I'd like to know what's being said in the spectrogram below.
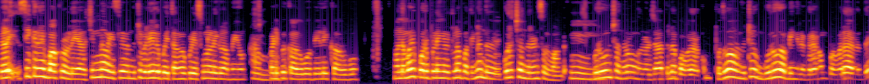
வெளி சீக்கிரமே பாக்குறோம் இல்லையா? சின்ன வயசுலயே வந்துட்டு வெளியில போய் தங்கக்கூடிய சூழ்நிலைகள் அமையும். படிப்புக்காகவோ வேலைக்காகவோ. அந்த மாதிரி போற பிள்ளைங்களுக்கு எல்லாம் பாத்தீங்கன்னா இந்த குருச்சந்திரன் சொல்லுவாங்க. குருவும் சந்திரன் உங்களோட ஜாதத்துல பவரா இருக்கும். பொதுவா வந்துட்டு குரு அப்படிங்கிற கிரகம் பவரா இருந்து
